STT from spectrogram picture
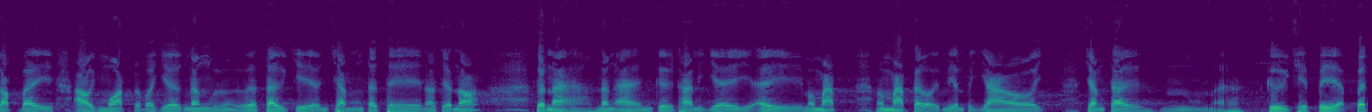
កប់បីឲ្យមាត់របស់យើងនឹងទៅជាអញ្ចឹងទៅទេណាទេណោះ កណានឹងឯងគឺថានិយាយអីមួយម៉ាត់មួយម៉ាត់ទៅឲ្យមានប្រយោជន៍ចឹងទៅគឺជាពាក្យពិត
